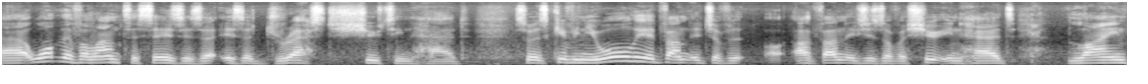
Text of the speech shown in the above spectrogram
uh, what the Volantis is is a, is a dressed shooting head. So it's giving you all the advantage of advantages of a shooting head line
